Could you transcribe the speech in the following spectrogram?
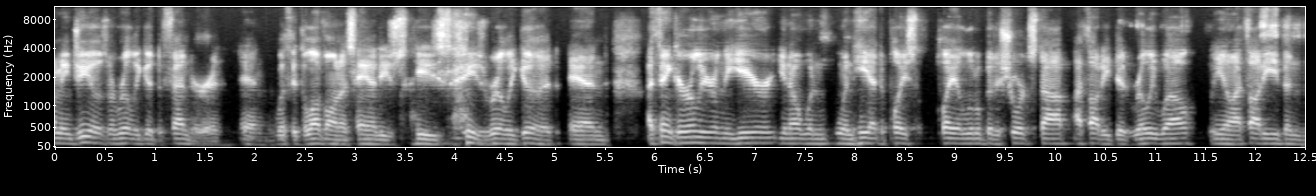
I mean, Gio's a really good defender, and, and with the glove on his hand, he's he's he's really good. And I think earlier in the year, you know, when when he had to play play a little bit of shortstop, I thought he did really well. You know, I thought he even,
